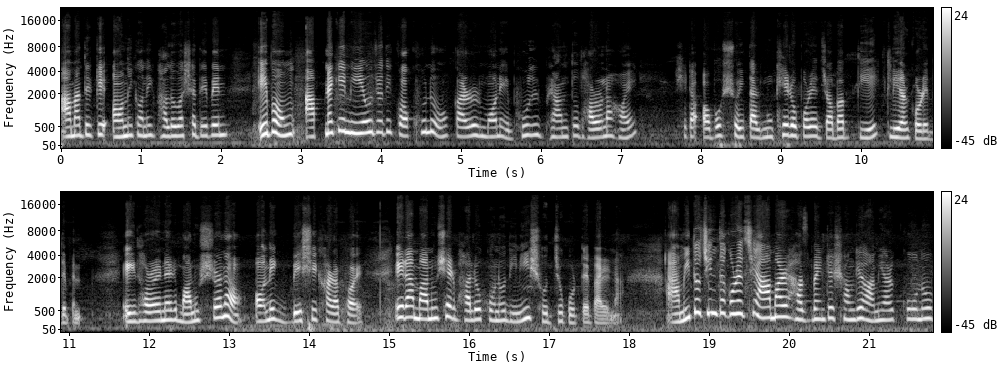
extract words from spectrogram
আমাদেরকে অনেক অনেক ভালোবাসা দেবেন এবং আপনাকে নিয়েও যদি কখনো কারোর মনে ভুল ভ্রান্ত ধারণা হয়, সেটা অবশ্যই তার মুখের ওপরে জবাব দিয়ে ক্লিয়ার করে দেবেন। এই ধরনের মানুষরা না অনেক বেশি খারাপ হয়। এরা মানুষের ভালো কোনো দিনই সহ্য করতে পারে না। আমি তো চিন্তা করেছি আমার হাজব্যান্ডের সঙ্গে আমি আর কোনো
